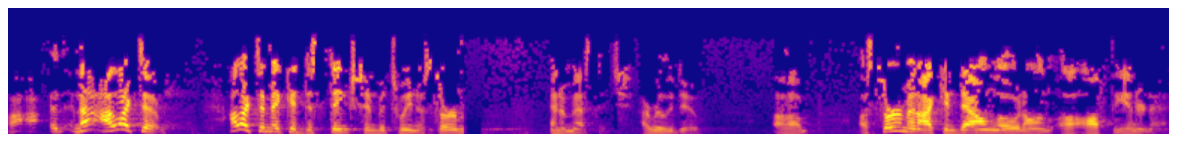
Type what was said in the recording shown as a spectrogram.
I, I, I like to, I like to make a distinction between a sermon and a message. I really do. Um, a sermon I can download on uh, off the internet.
